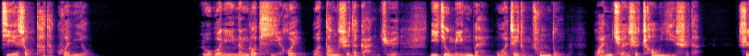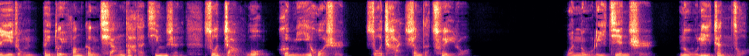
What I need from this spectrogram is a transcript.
接受他的宽宥。如果你能够体会我当时的感觉，你就明白我这种冲动完全是超意识的，是一种被对方更强大的精神所掌握和迷惑时所产生的脆弱。我努力坚持，努力振作，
